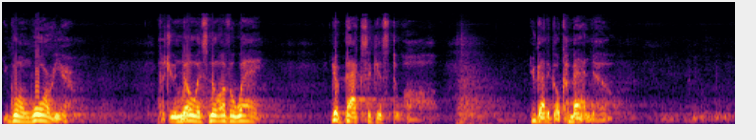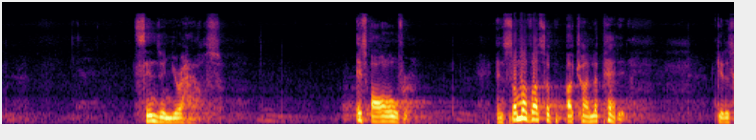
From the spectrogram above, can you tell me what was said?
You're going warrior because you know it's no other way. Your back's against the wall. You got to go commando. Sin's in your house. It's all over. And some of us are, are trying to pet it. Get as,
